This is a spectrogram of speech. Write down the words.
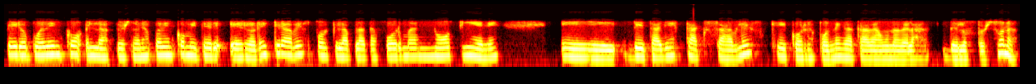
Pero pueden las personas pueden cometer errores graves porque la plataforma no tiene eh, detalles taxables que corresponden a cada una de las de las personas.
